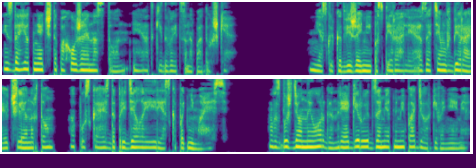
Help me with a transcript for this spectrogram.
издает нечто похожее на стон и откидывается на подушке. Несколько движений по спирали, а затем вбираю член ртом, опускаясь до предела и резко поднимаясь. Возбужденный орган реагирует заметными подергиваниями,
